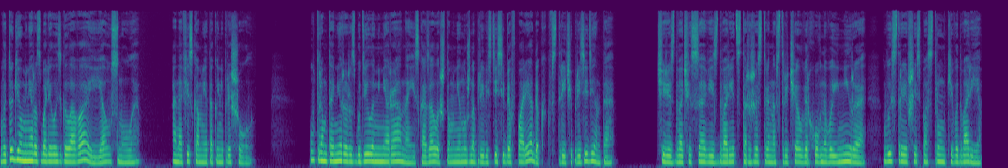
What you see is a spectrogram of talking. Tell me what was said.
В итоге у меня разболелась голова, и я уснула. А Нафис ко мне так и не пришел. Утром Тамира разбудила меня рано и сказала, что мне нужно привести себя в порядок к встрече президента. Через два часа весь дворец торжественно встречал верховного эмира, выстроившись по струнке во дворе.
